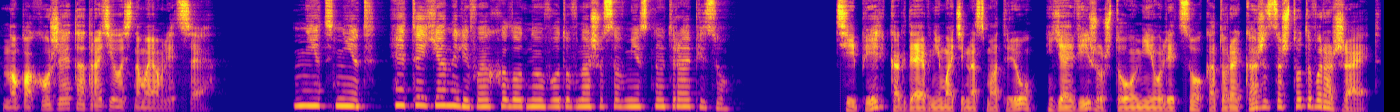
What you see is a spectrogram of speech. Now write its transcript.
но похоже, это отразилось на моем лице. Нет-нет, это я наливаю холодную воду в нашу совместную трапезу. Теперь, когда я внимательно смотрю, я вижу, что у Мио лицо, которое, кажется, что-то выражает.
